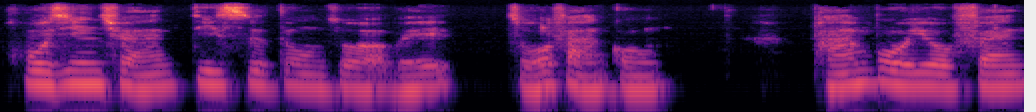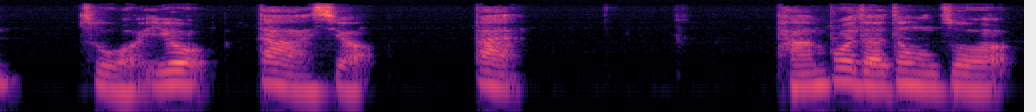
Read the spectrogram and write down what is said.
护心拳第四动作为左反弓。盘步又分左右大小半，盘步的动作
